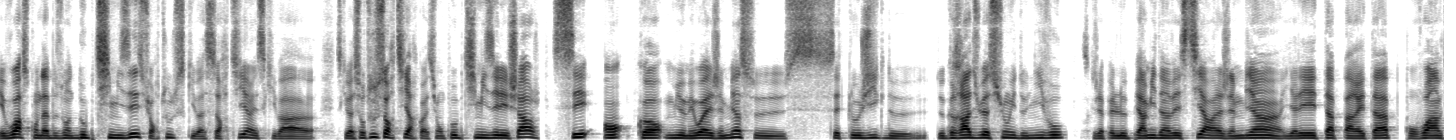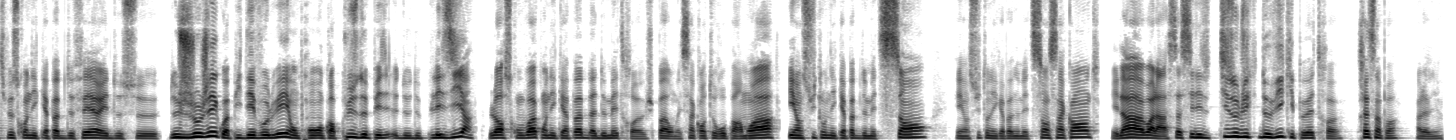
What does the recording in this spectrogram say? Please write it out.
et voir ce qu'on a besoin d'optimiser, surtout ce qui va sortir et ce qui va, ce qui va surtout sortir. Quoi. Si on peut optimiser les charges, c'est encore mieux. Mais ouais, j'aime bien ce, cette logique de, de, graduation et de niveau, ce que j'appelle le permis d'investir. Voilà, j'aime bien y aller étape par étape pour voir un petit peu ce qu'on est capable de faire et de se de jauger, quoi, puis d'évoluer. On prend encore plus de, de, plaisir lorsqu'on voit qu'on est capable bah, de mettre, euh, je sais pas, on met 50 euros par mois et ensuite on est capable de mettre 100 et ensuite on est capable de mettre 150. Et là, voilà, ça c'est des petits objectifs de vie qui peuvent être euh, très sympas à l'avenir.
